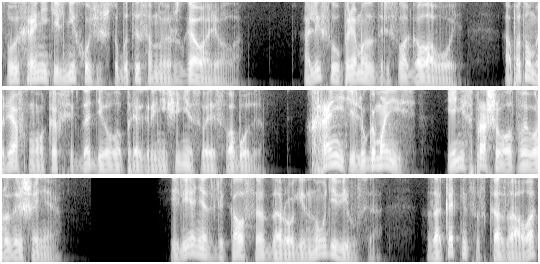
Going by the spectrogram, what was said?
Твой хранитель не хочет, чтобы ты со мной разговаривала». Алиса упрямо затрясла головой, а потом рявкнула, как всегда делала при ограничении своей свободы. «Хранитель, угомонись! Я не спрашивал твоего разрешения». Илья не отвлекался от дороги, но удивился. Закатница сказала,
